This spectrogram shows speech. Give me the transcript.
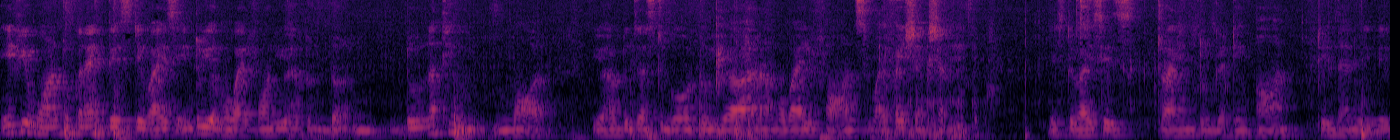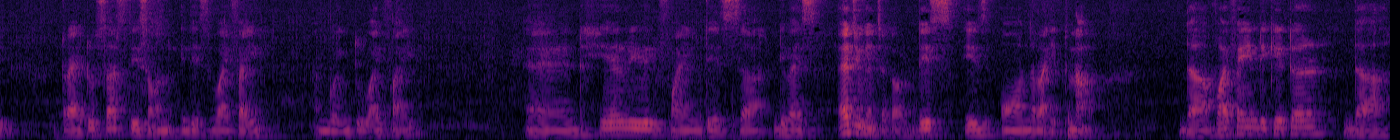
if you want to connect this device into your mobile phone you have to do, do nothing more. You have to just go to your mobile phone's Wi-Fi section. This device is trying to getting on. Till then we will try to search this on this Wi-Fi. I'm going to Wi-Fi and here we will find this uh, device. As you can check out this is on right now. The Wi-Fi indicator the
